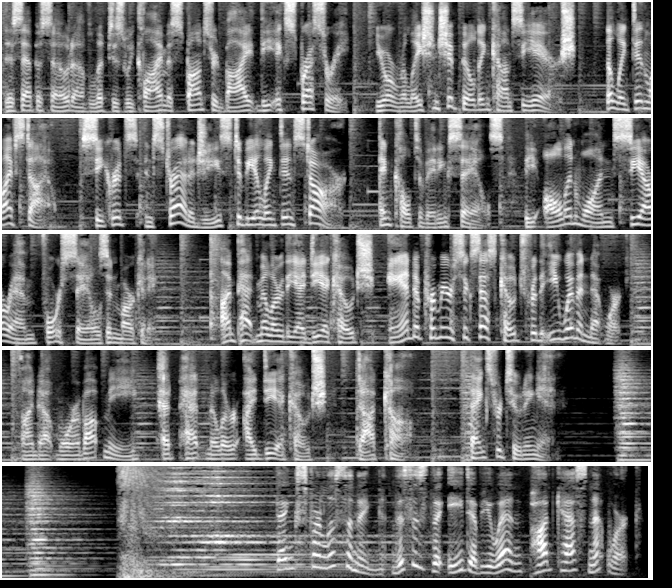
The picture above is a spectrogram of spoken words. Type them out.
This episode of Lift as We Climb is sponsored by The Expressory, your relationship building concierge, the LinkedIn lifestyle, secrets and strategies to be a LinkedIn star, and cultivating sales, the all in one CRM for sales and marketing. I'm Pat Miller, the Idea Coach and a Premier Success Coach for the eWomen Network. Find out more about me at patmillerideacoach.com. Thanks for tuning in. Thanks for listening. This is the EWN Podcast Network.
